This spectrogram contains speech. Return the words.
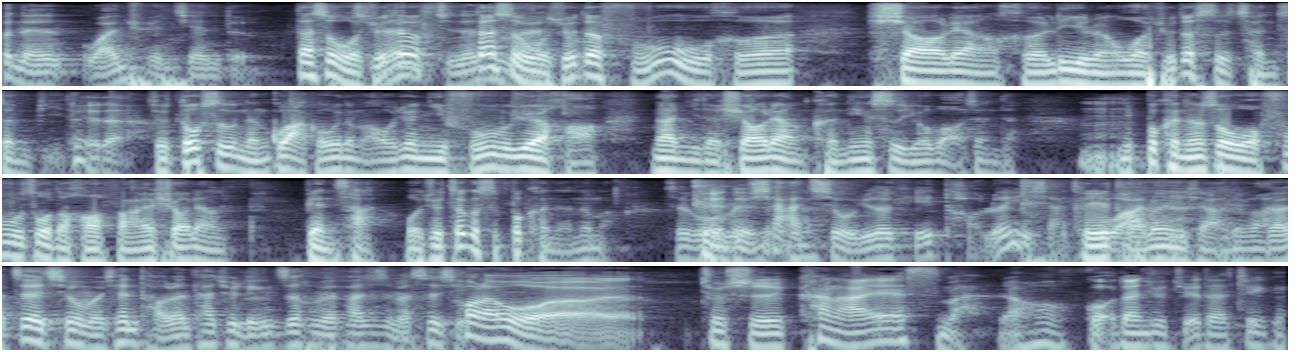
不能完全兼得。但是我觉得，但是我觉得服务和销量和利润，我觉得是成正比的。对的就都是能挂钩的嘛。我觉得你服务越好，那你的销量肯定是有保证的。嗯，你不可能说我服务做得好，反而销量变差，我觉得这个是不可能的嘛。这个我们下期我觉得可以讨论一下，可以讨论一下，对吧？然后这一期我们先讨论他去灵芝后面发生什么事情。后来我就是看了 IS 嘛，然后果断就觉得这个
